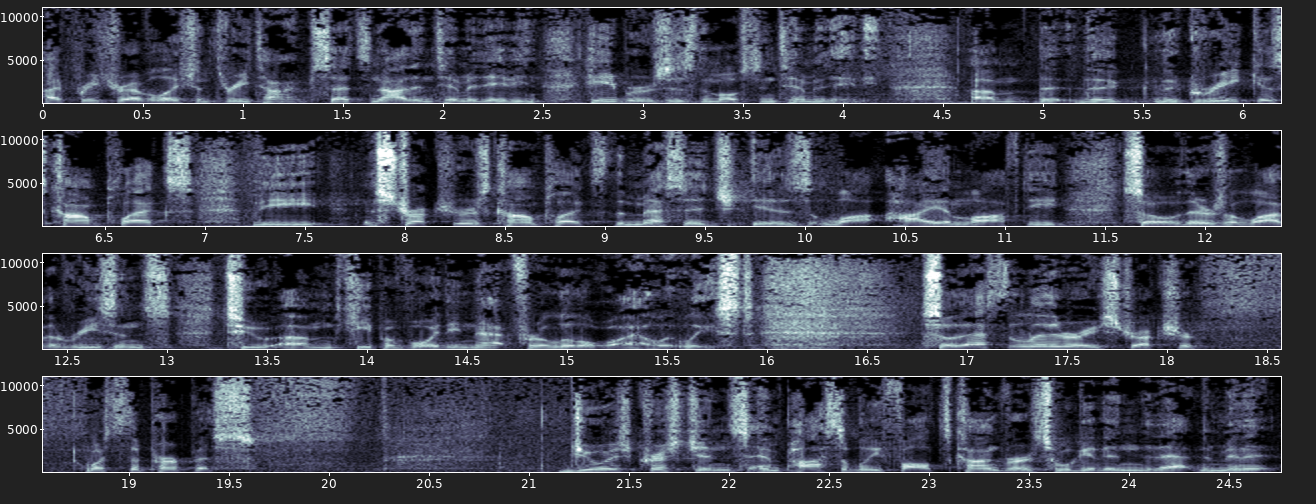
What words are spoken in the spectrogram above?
I've preached Revelation three times. That's not intimidating. Hebrews is the most intimidating. Um, the, the, the Greek is complex, the structure is complex, the message is lo- high and lofty, so there's a lot of reasons to um, keep avoiding that for a little while at least. So that's the literary structure. What's the purpose? Jewish Christians and possibly false converts, we'll get into that in a minute,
